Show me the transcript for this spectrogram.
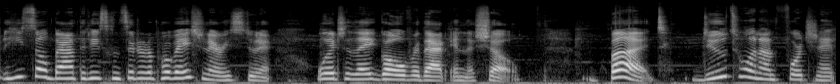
he's so bad that he's considered a probationary student, which they go over that in the show. But due to an unfortunate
